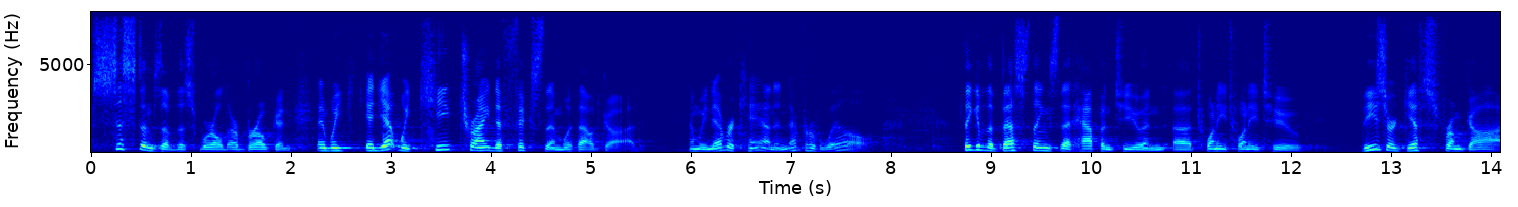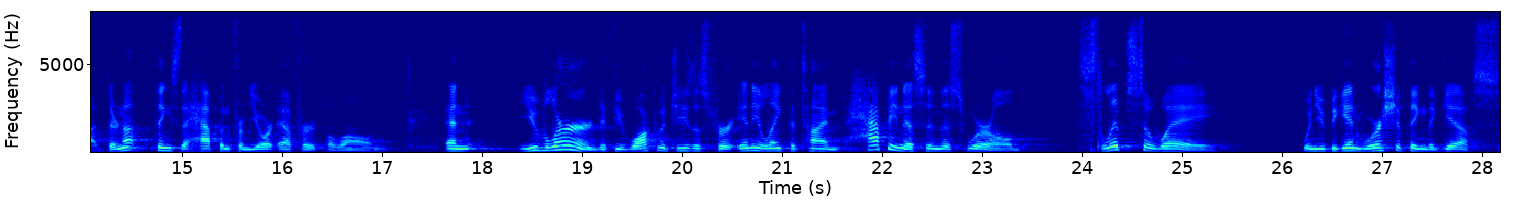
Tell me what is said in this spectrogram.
systems of this world are broken. And, we, and yet we keep trying to fix them without God. And we never can and never will. Think of the best things that happened to you in uh, 2022. These are gifts from God. They're not things that happen from your effort alone. And you've learned, if you've walked with Jesus for any length of time, happiness in this world slips away when you begin worshiping the gifts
